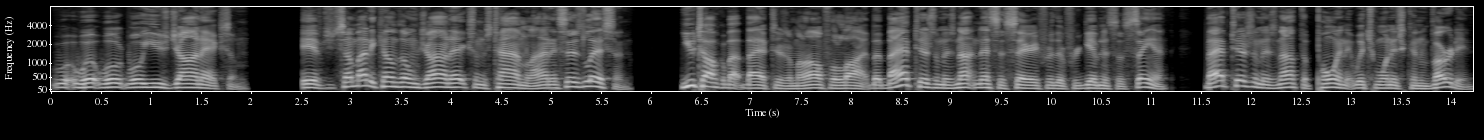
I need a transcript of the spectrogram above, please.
we'll we'll, we'll use John Exum. If somebody comes on John Exum's timeline and says, "Listen, you talk about baptism an awful lot, but baptism is not necessary for the forgiveness of sin. Baptism is not the point at which one is converted.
